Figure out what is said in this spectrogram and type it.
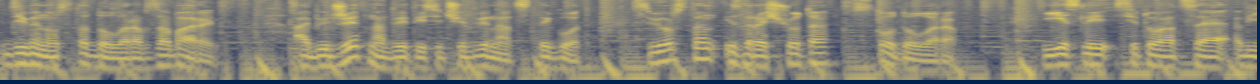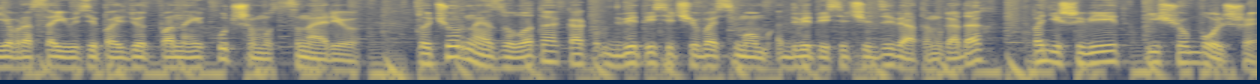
90 долларов за баррель. А бюджет на 2012 год сверстан из расчета 100 долларов. Если ситуация в Евросоюзе пойдет по наихудшему сценарию, то черное золото, как в 2008-2009 годах, подешевеет еще больше,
